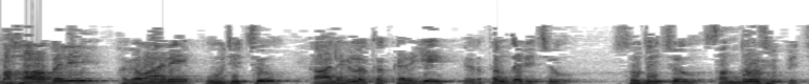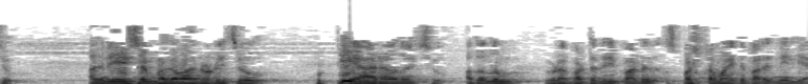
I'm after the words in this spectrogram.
മഹാബലി ഭഗവാനെ പൂജിച്ചു കാലുകളൊക്കെ കഴുകി തീർത്ഥം ധരിച്ചു സ്തുതിച്ചു സന്തോഷിപ്പിച്ചു. അതിനുശേഷം ഭഗവാനോട് വെച്ചു കുട്ടി ആരാന്ന് വെച്ചു അതൊന്നും ഇവിടെ പട്ടതിരിപ്പാട് സ്പഷ്ടമായിട്ട് പറയുന്നില്ല.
